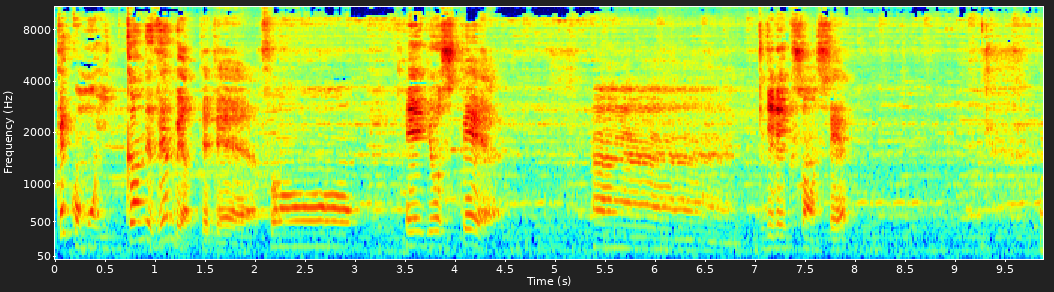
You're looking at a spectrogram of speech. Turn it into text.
結構もう一環で全部やっててその営業してうんディレクションして。うん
